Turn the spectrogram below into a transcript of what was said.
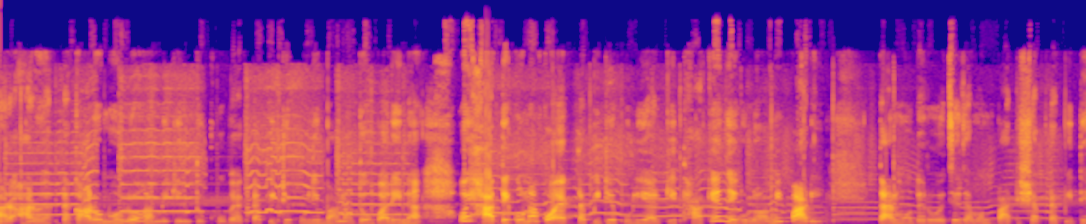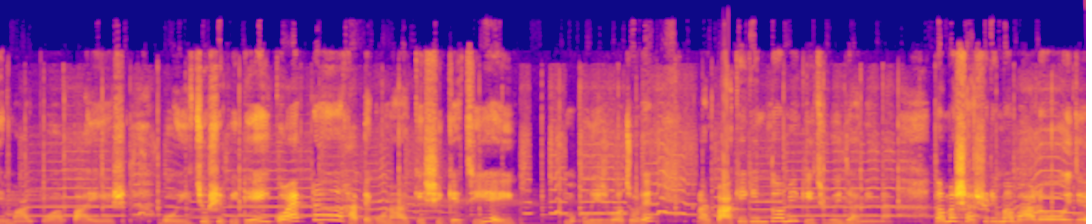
আর আরও একটা কারণ হলো, আমি কিন্তু খুব একটা পিঠে পুলি বানাতেও পারি না। ওই হাতে কোনা কয়েকটা পিঠে পুলি আর কি থাকে, যেগুলো আমি পারি। তার মধ্যে রয়েছে যেমন পাটিসাপটা পিঠে, মালপোয়া, পায়েস, ওই চুষি পিঠে, এই কয়েকটা হাতে গোনা আর কি শিখেছি এই উনিশ বছরে। আর বাকি কিন্তু আমি কিছুই জানি না। তো আমার শাশুড়ি মা ভালো ওই যে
